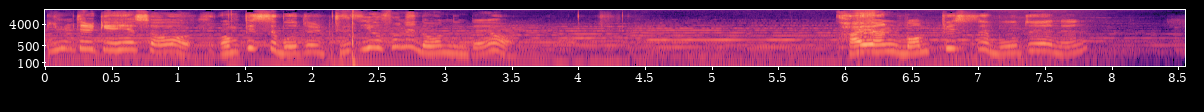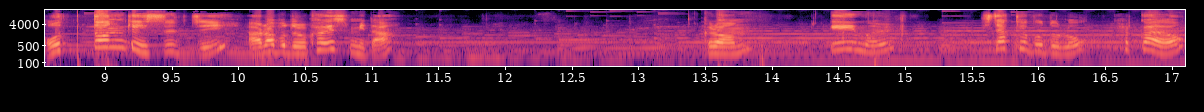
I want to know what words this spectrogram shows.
힘들게 해서 원피스 모드를 드디어 손에 넣었는데요. 과연 원피스 모드에는 어떤 게 있을지 알아보도록 하겠습니다. 그럼 게임을 시작해 보도록 할까요?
